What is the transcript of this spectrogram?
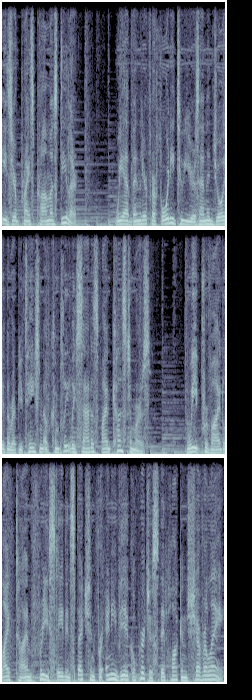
is your price promise dealer. We have been here for 42 years and enjoy the reputation of completely satisfied customers. We provide lifetime free state inspection for any vehicle purchased at Hawkins Chevrolet.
